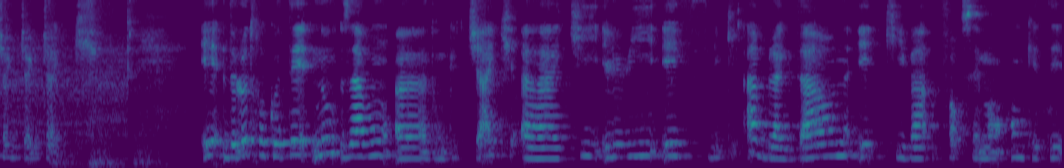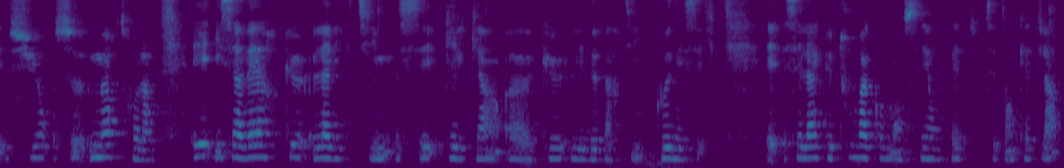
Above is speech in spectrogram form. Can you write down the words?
Jack, Jack, Jack. Et de l'autre côté, nous avons euh, donc Jack euh, qui lui est flic à Blackdown et qui va forcément enquêter sur ce meurtre-là. Et il s'avère que la victime, c'est quelqu'un euh, que les deux parties connaissaient. Et c'est là que tout va commencer en fait, toute cette enquête-là.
